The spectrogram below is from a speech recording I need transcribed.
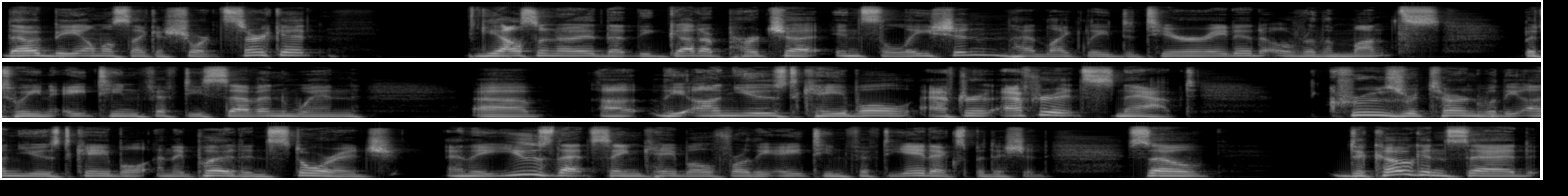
that would be almost like a short circuit. He also noted that the gutta percha insulation had likely deteriorated over the months between 1857 when uh, uh, the unused cable after after it snapped, crews returned with the unused cable and they put it in storage and they used that same cable for the 1858 expedition. So de Cogan said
